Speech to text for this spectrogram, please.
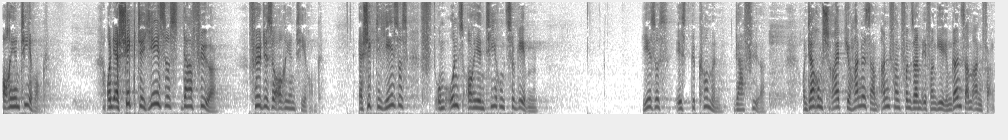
Orientierung. Und er schickte Jesus dafür, für diese Orientierung. Er schickte Jesus, um uns Orientierung zu geben. Jesus ist gekommen dafür. Und darum schreibt Johannes am Anfang von seinem Evangelium, ganz am Anfang,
